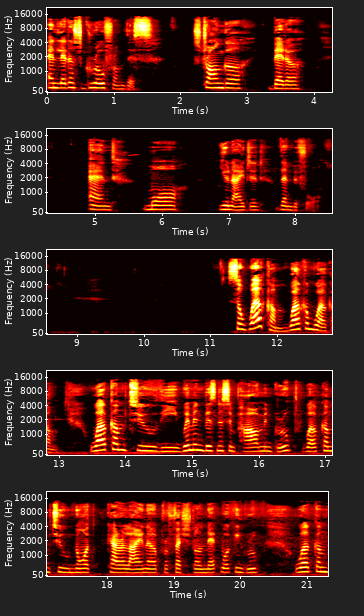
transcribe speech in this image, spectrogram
and let us grow from this stronger, better, and more united than before. So, welcome, welcome, welcome. Welcome to the Women Business Empowerment Group. Welcome to North Carolina Professional Networking Group. Welcome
